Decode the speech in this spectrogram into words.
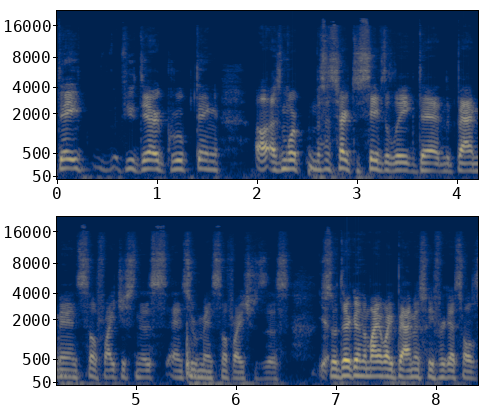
they view their group thing uh, as more necessary to save the league than Batman's self righteousness and Superman's self righteousness. So they're gonna mind wipe Batman so he forgets all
